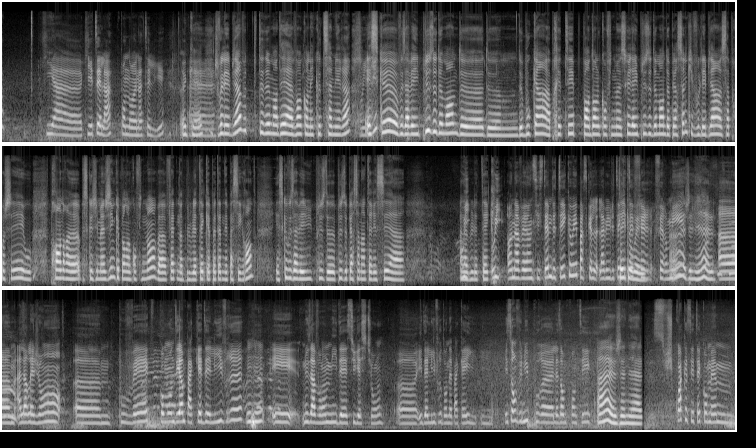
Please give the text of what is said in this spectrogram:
qui, a, qui était là pendant un atelier. Ok. Euh, Je voulais bien vous te demander avant qu'on écoute Samira, Oui. est-ce que vous avez eu plus de demandes de, de- de bouquins à prêter pendant le confinement? Est-ce qu'il y a eu plus de demandes de personnes qui voulaient bien euh, s'approcher ou prendre euh, Parce que j'imagine que pendant le confinement, bah, en fait, notre bibliothèque peut-être n'est pas si grande. Est-ce que vous avez eu plus de, plus de personnes intéressées à, à Oui. la bibliothèque Oui, on avait un système de takeaway parce que la bibliothèque était fer- fermée. Ah, génial. Euh, alors les gens euh, pouvaient commander un paquet de livres Mhm. et nous avons mis des suggestions euh, et des livres dans des paquets. Ils, ils- sont venus pour les emprunter. Ah, génial. Je crois que c'était quand même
